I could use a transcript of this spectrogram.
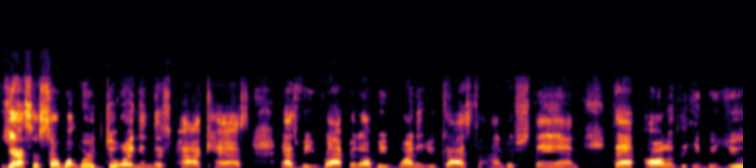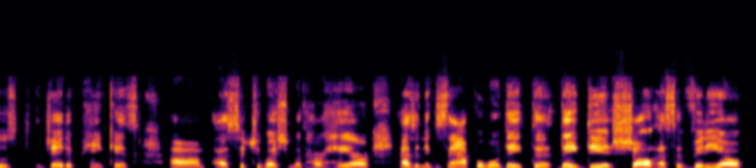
Yes. And so, what we're doing in this podcast, as we wrap it up, we wanted you guys to understand that all of the, we used Jada Pinkett's um, situation with her hair as an example where they, the, they did show us a video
